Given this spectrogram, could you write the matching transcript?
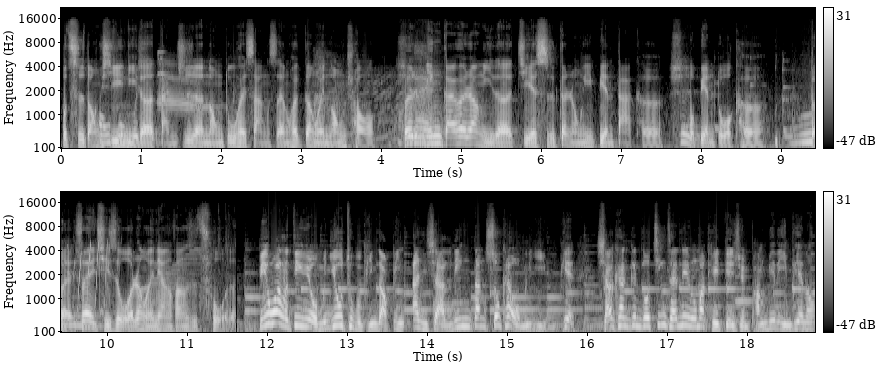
不吃东西，你的胆汁的浓度会上升，会更为浓稠，会应该会让你的结石更容易变大颗，或变多颗。对，所以其实我认为那样的方式是错的。别忘了订阅我们 YouTube 频道，并按下铃铛收看我们的影片。想要看更多精彩内容吗？可以点选旁边的影片哦。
